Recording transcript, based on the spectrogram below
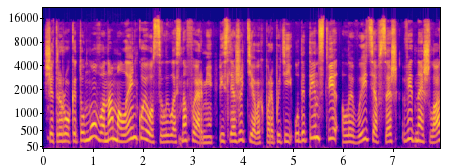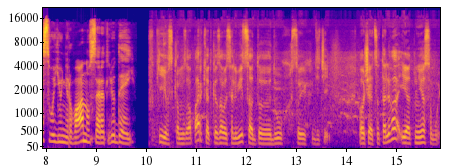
Ще три роки тому вона маленькою оселилась на фермі. Після життєвих перипетій у дитинстві левиця все ж віднайшла свою нірвану серед людей. В киевском зоопарке отказалась львица от э, двух своих детей. Получается, от льва и от нее самой.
